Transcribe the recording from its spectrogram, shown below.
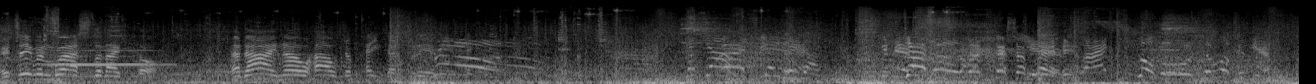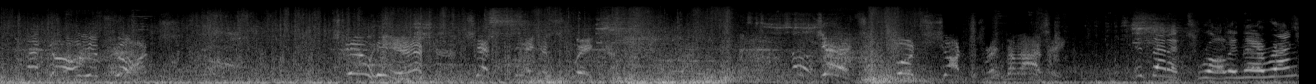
It's even worse than I thought. And I know how to paint a clear Give me double the discipline! Like gobbles, the lot of you! That's all you've got? Still here? Just take a swing! Jet! Good shot, Tribalazzi! Is that a troll in their ranks?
